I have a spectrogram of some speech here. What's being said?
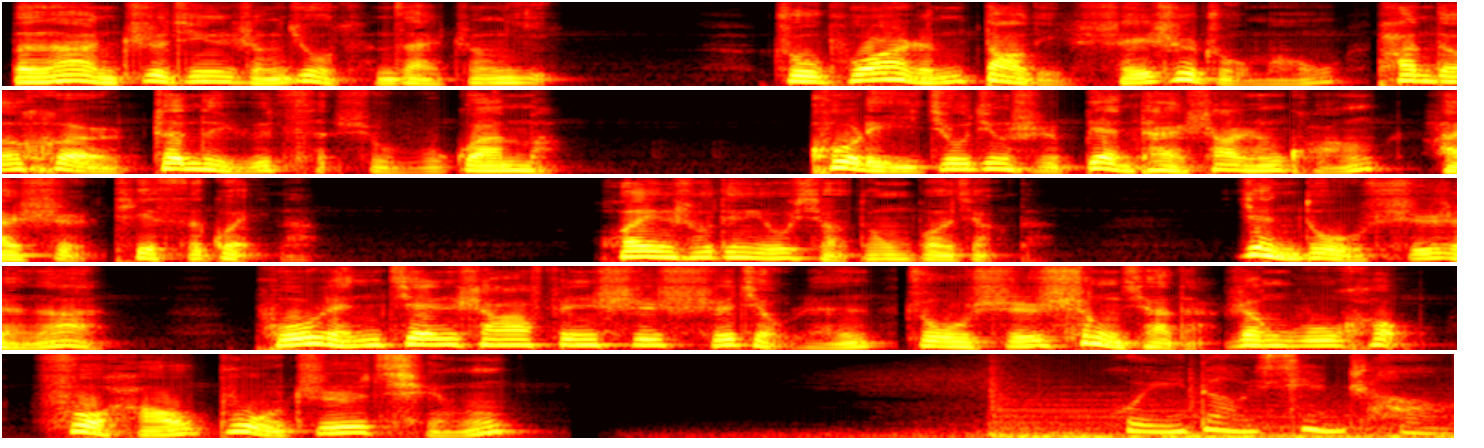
本案至今仍旧存在争议，主仆二人到底谁是主谋？潘德赫尔真的与此事无关吗？库里究竟是变态杀人狂还是替死鬼呢？欢迎收听由小东播讲的《印度食人案》，仆人奸杀分尸十九人，主食剩下的扔屋后，富豪不知情。回到现场，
